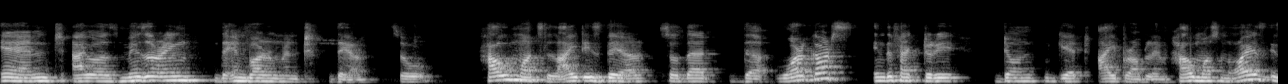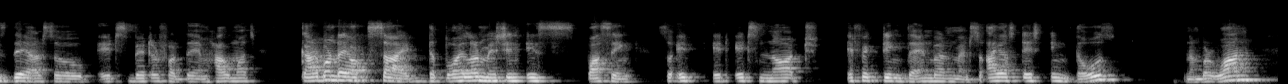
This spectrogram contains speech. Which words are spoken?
and I was measuring the environment there. So how much light is there so that the workers in the factory don't get eye problem how much noise is there so it's better for them how much carbon dioxide the boiler machine is passing so it, it it's not affecting the environment. So i was testing those number one.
